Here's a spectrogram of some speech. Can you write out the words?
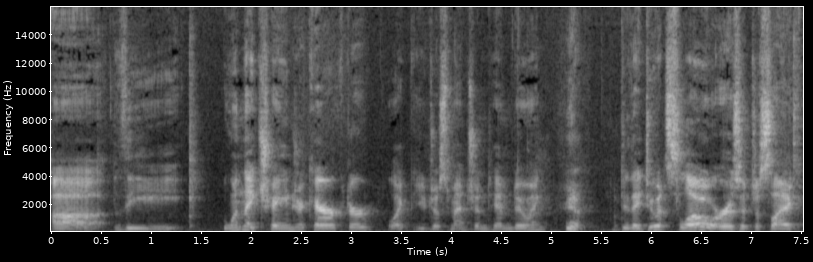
uh, the when they change a character, like you just mentioned him doing, yeah, do they do it slow or is it just like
